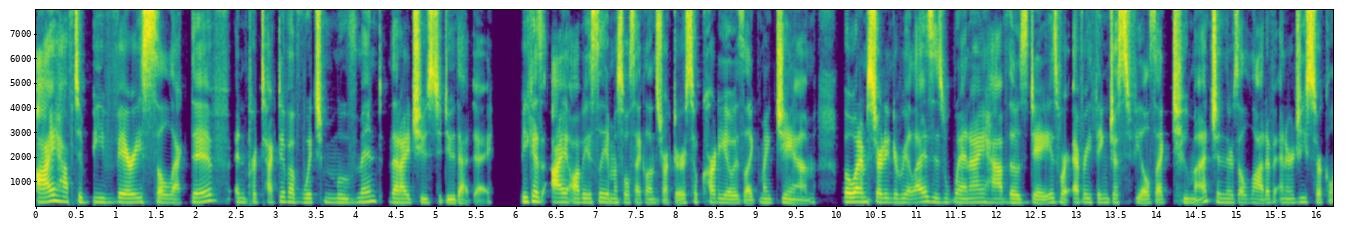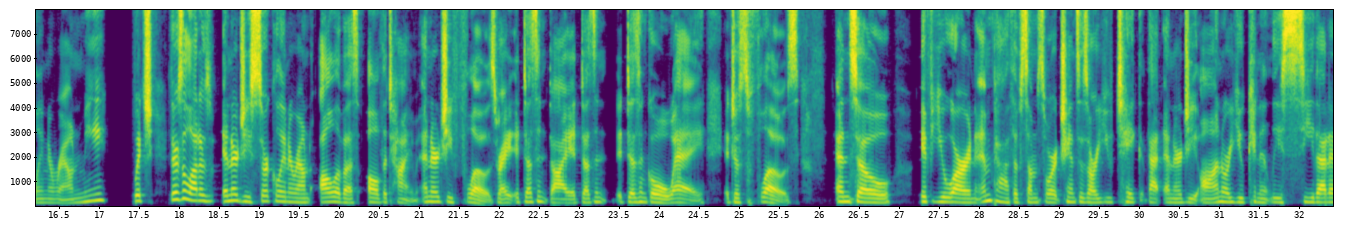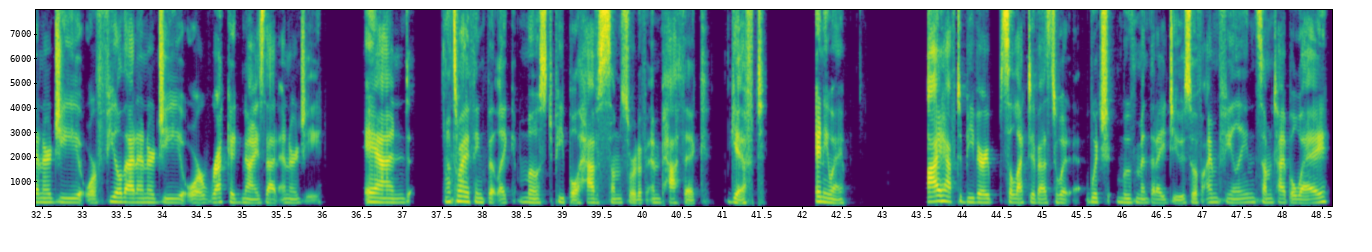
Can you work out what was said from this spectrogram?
I have to be very selective and protective of which movement that I choose to do that day because I obviously am a soul cycle instructor. So cardio is like my jam. But what I'm starting to realize is when I have those days where everything just feels like too much and there's a lot of energy circling around me, which there's a lot of energy circling around all of us all the time. Energy flows, right? It doesn't die, it doesn't it doesn't go away. It just flows. And so if you are an empath of some sort, chances are you take that energy on, or you can at least see that energy, or feel that energy, or recognize that energy. And that's why I think that like most people have some sort of empathic gift. Anyway, I have to be very selective as to what which movement that I do. So if I'm feeling some type of way,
